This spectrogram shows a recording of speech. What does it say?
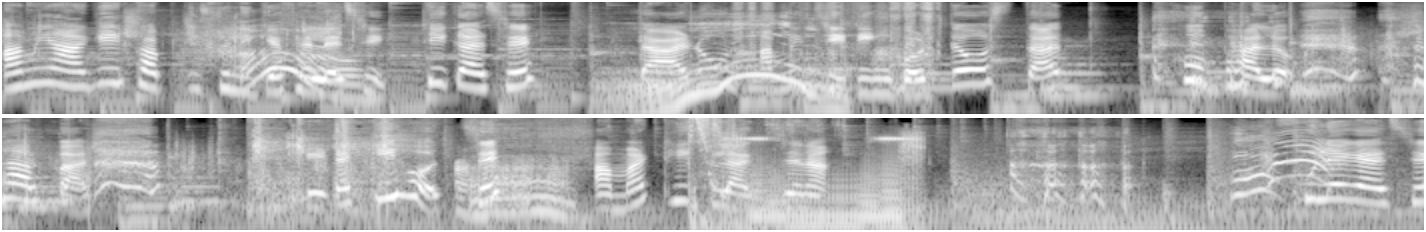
আমি আগেই সবকিছু লিখে ফেলেছি। ঠিক আছে? দারুণ, আমি চিটিং করতে ওস্তাদ। খুব ভালো। সাব্বাস। এটা কি হচ্ছে? আমার ঠিক লাগছে না। খুলে গেছে।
